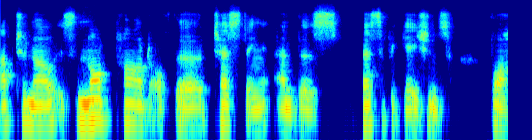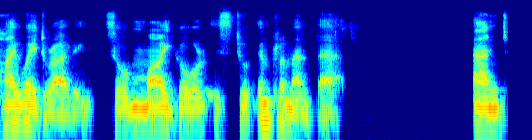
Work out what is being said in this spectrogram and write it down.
up to now is not part of the testing and the specifications for highway driving. So my goal is to implement that. And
